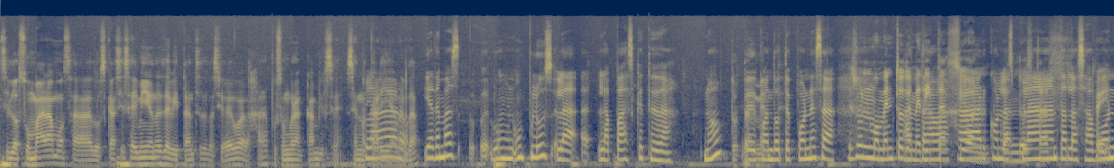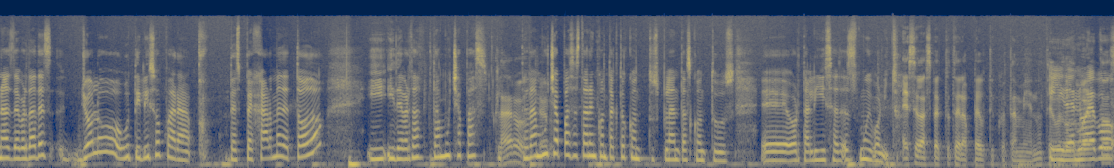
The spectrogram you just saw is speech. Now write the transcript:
si lo sumáramos a los casi 6 millones de habitantes de la ciudad de Guadalajara, pues un gran cambio se, se notaría, ¿verdad? Y además, un, un plus, la, la paz que te da ¿no? Eh, cuando te pones a Es un momento de a meditación. trabajar con las plantas, estás- las Sí. abonas, de verdad es, yo lo utilizo para pff, despejarme de todo y, y de verdad da mucha paz. Claro, Te da claro. mucha paz estar en contacto con tus plantas, con tus eh, hortalizas, es muy bonito. Es el aspecto terapéutico también, ¿no? Te Y de los nuevo-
